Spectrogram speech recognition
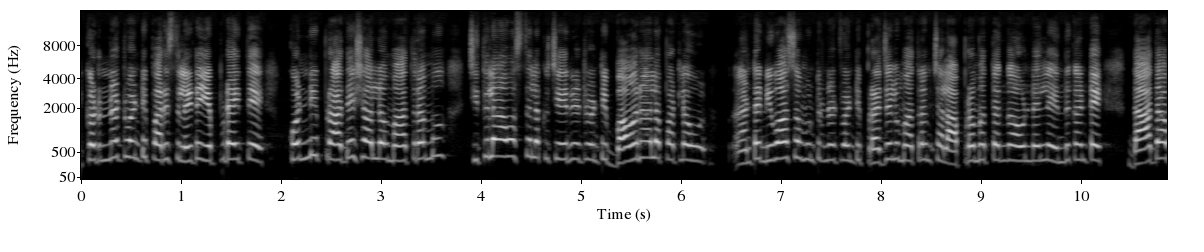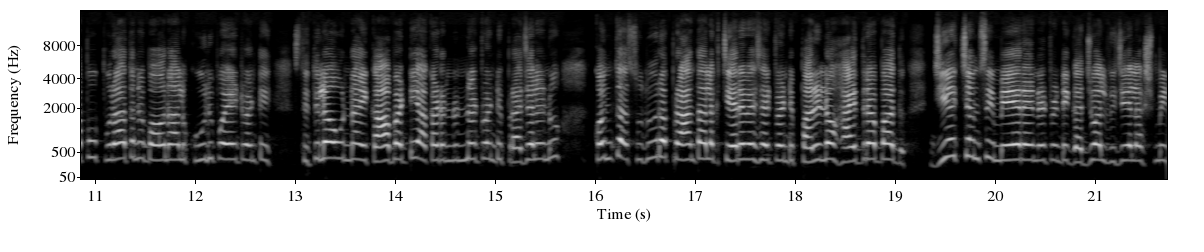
ఇక్కడ ఉన్నటువంటి పరిస్థితులు అంటే ఎప్పుడైతే కొన్ని ప్రదేశాల్లో మాత్రము శిథిలావస్థలకు చేరినటువంటి భవనాల పట్ల అంటే నివాసం ఉంటున్నటువంటి ప్రజలు మాత్రం చాలా అప్రమత్తంగా ఉండాలి ఎందుకంటే దాదాపు పురాతన భవనాలు కూలిపోయేటువంటి స్థితిలో ఉన్నాయి కాబట్టి అక్కడ ఉన్నటువంటి ప్రజలను కొంత సుదూర ప్రాంతాలకు చేరవేసేటువంటి పనిలో హైదరాబాద్ జిహెచ్ఎంసీ మేయర్ అయినటువంటి గజ్వాల్ విజయలక్ష్మి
